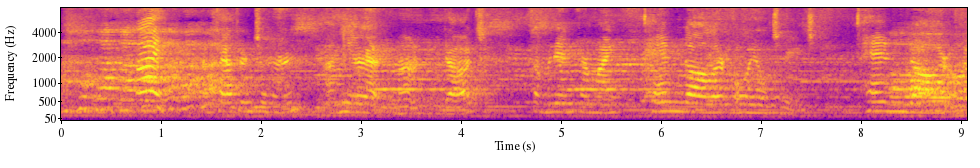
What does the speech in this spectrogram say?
Hi, I'm Catherine Chahern. I'm here at Mountain View Dodge, coming in for my $10 oil change. $10 oil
